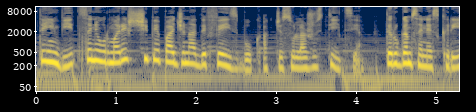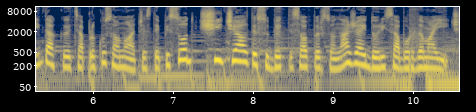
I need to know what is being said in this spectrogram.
Te invit să ne urmărești și pe pagina de Facebook, Accesul la Justiție. Te rugăm să ne scrii dacă ți-a plăcut sau nu acest episod și ce alte subiecte sau personaje ai dori să abordăm aici.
